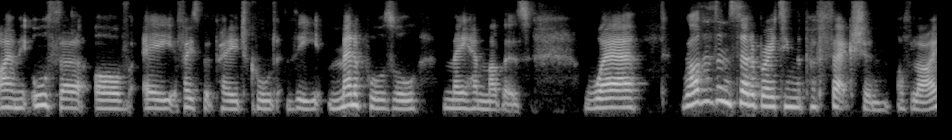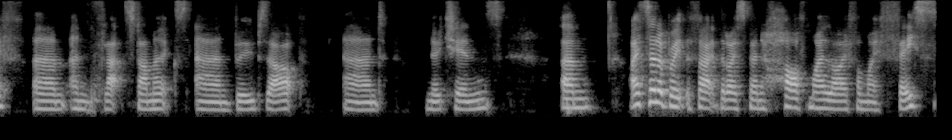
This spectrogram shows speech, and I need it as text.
I am the author of a Facebook page called The Menopausal Mayhem Mothers, where rather than celebrating the perfection of life um, and flat stomachs and boobs up and no chins, um, I celebrate the fact that I spend half my life on my face.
